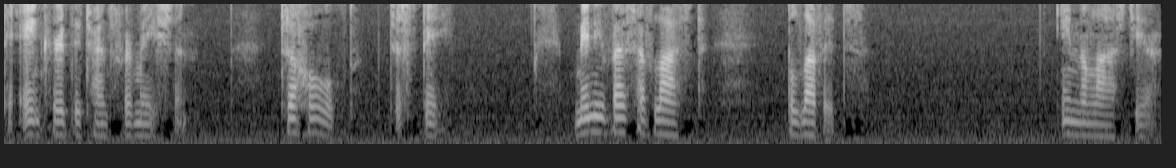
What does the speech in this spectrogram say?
to anchor the transformation to hold, to stay. Many of us have lost beloveds in the last year.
